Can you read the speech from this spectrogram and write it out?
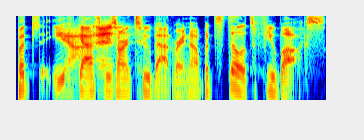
But ETH yeah, gas fees aren't too bad right now. But still, it's a few bucks.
